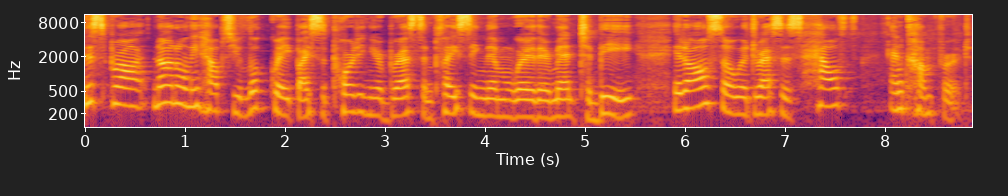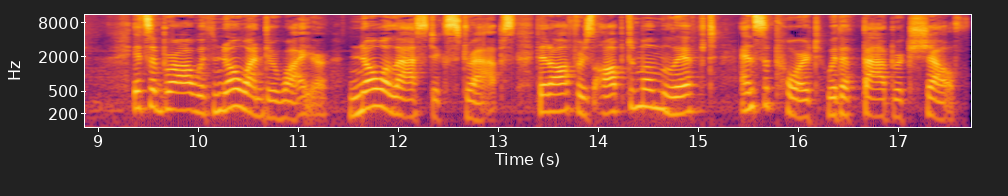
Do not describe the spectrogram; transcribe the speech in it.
This bra not only helps you look great by supporting your breasts and placing them where they're meant to be, it also addresses health and comfort. It's a bra with no underwire, no elastic straps, that offers optimum lift and support with a fabric shelf.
